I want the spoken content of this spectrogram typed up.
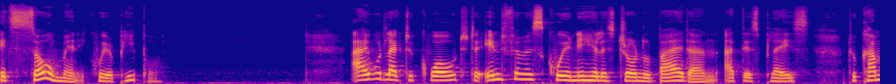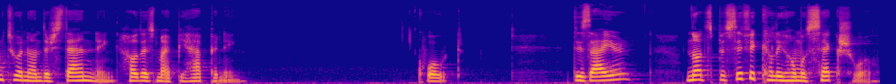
it's so many queer people. I would like to quote the infamous queer nihilist journal Baedan at this place to come to an understanding how this might be happening. Quote Desire, not specifically homosexual,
